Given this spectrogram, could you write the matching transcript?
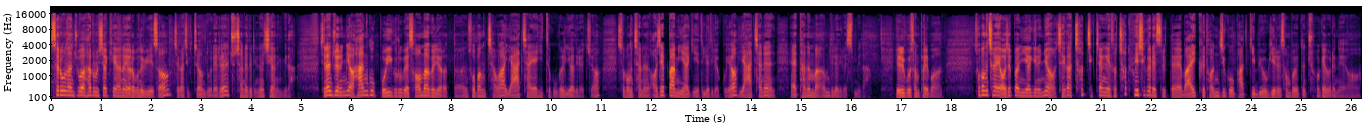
새로운 한 주와 하루를 시작해야 하는 여러분을 위해서 제가 직접 노래를 추천해드리는 시간입니다. 지난주에는요, 한국 보이그룹의 서막을 열었던 소방차와 야차의 히트곡을 이어드렸죠. 소방차는 어젯밤 이야기 들려드렸고요. 야차는 애타는 마음 들려드렸습니다. 1938번. 소방차의 어젯밤 이야기는요, 제가 첫 직장에서 첫 회식을 했을 때 마이크 던지고 받기 묘기를 선보였던 추억의 노래네요.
